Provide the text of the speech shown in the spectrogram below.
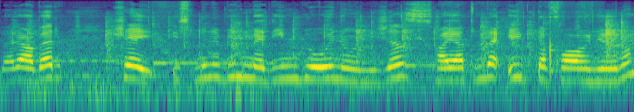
beraber şey ismini bilmediğim bir oyun oynayacağız. Hayatımda ilk defa oynuyorum.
